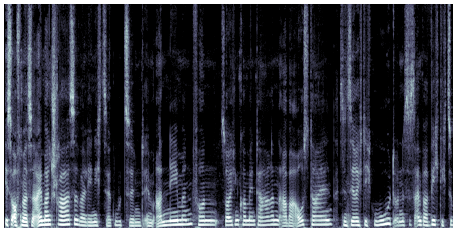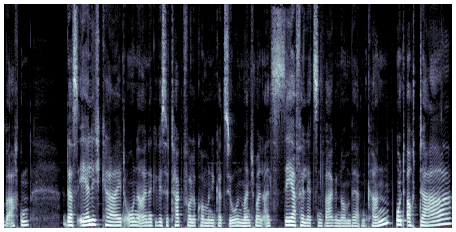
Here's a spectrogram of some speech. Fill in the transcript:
ist oftmals eine Einbahnstraße, weil die nicht sehr gut sind im Annehmen von solchen Kommentaren, aber austeilen sind sie richtig gut und es ist einfach wichtig zu beachten, dass Ehrlichkeit ohne eine gewisse taktvolle Kommunikation manchmal als sehr verletzend wahrgenommen werden kann. Und auch da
